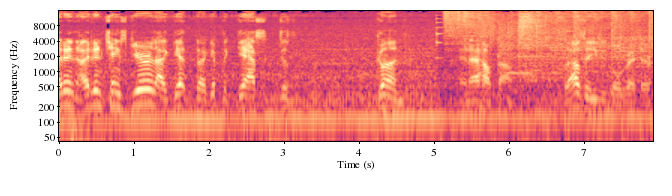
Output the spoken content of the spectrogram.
I didn't I didn't change gears. I get I get the gas just gunned, and that helped out. So that was an easy goal right there.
